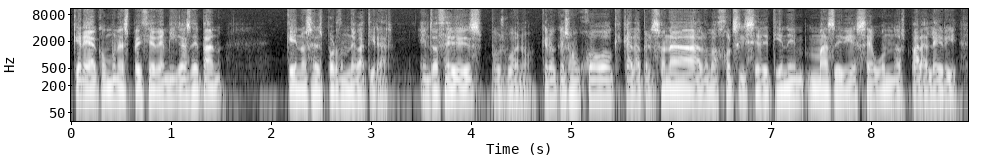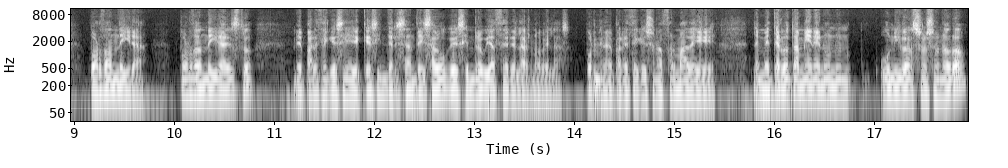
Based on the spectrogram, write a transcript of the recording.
crea como una especie de migas de pan que no sabes por dónde va a tirar. Entonces, pues bueno, creo que es un juego que cada persona, a lo mejor si se detiene más de 10 segundos para leer y por dónde irá, por dónde irá esto, me parece que, es interesante y es algo que siempre voy a hacer en las novelas, porque mm. me parece que es una forma de, meterlo también en un universo sonoro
